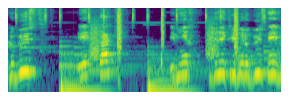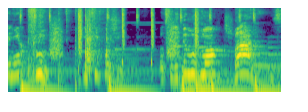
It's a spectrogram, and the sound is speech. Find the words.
le buste et tac, et venir déséquilibrer le buste et venir, boum, ici faucher. Donc c'est les deux mouvements, bam, ici.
